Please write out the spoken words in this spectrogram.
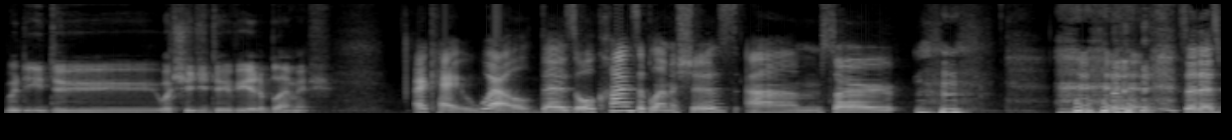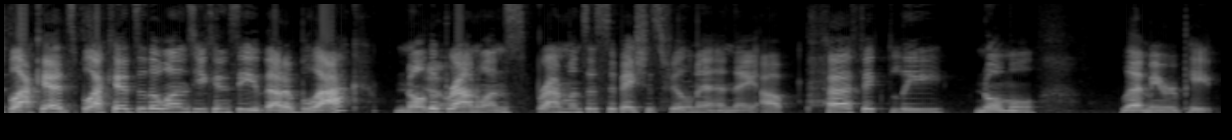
What do you do? What should you do if you get a blemish? Okay, well, there's all kinds of blemishes. Um, so, so there's blackheads. Blackheads are the ones you can see that are black, not the brown ones. Brown ones are sebaceous filament, and they are perfectly normal. Let me repeat:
